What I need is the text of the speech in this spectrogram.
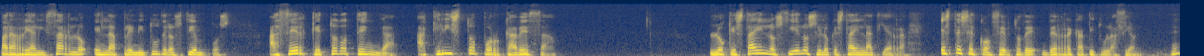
para realizarlo en la plenitud de los tiempos, hacer que todo tenga a Cristo por cabeza lo que está en los cielos y lo que está en la tierra. Este es el concepto de, recapitulación. ¿eh?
